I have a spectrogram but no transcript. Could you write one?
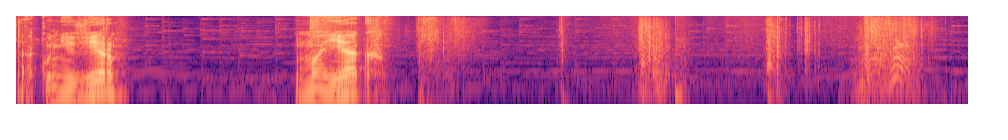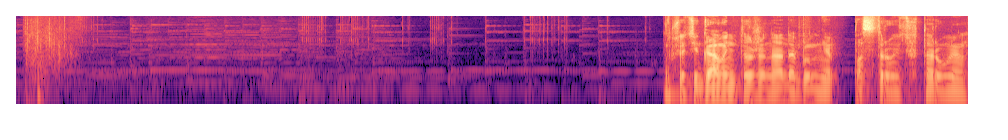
Так, универ. Маяк. Кстати, гавань тоже надо бы мне построить вторую.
